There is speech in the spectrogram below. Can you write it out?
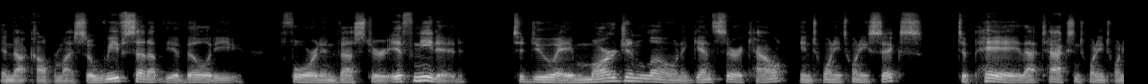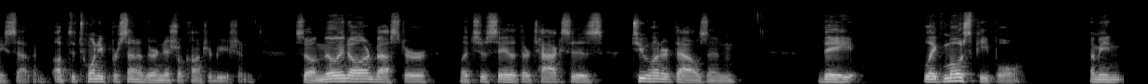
and not compromise? So we've set up the ability for an investor, if needed, to do a margin loan against their account in 2026 to pay that tax in 2027, up to 20% of their initial contribution. So a million dollar investor, let's just say that their tax is 200,000. They, like most people, I mean,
